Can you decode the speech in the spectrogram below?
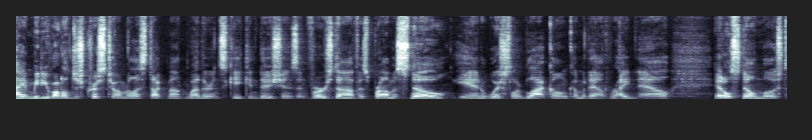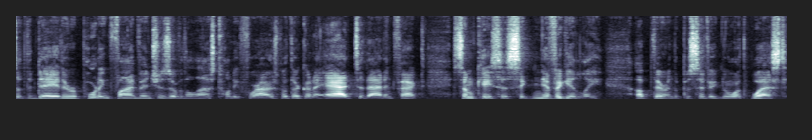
Hi, I'm meteorologist Chris Tomer. Let's talk mountain weather and ski conditions. And first off, as promised, snow in Whistler Blackcomb coming down right now. It'll snow most of the day. They're reporting five inches over the last 24 hours, but they're going to add to that. In fact, in some cases, significantly up there in the Pacific Northwest.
